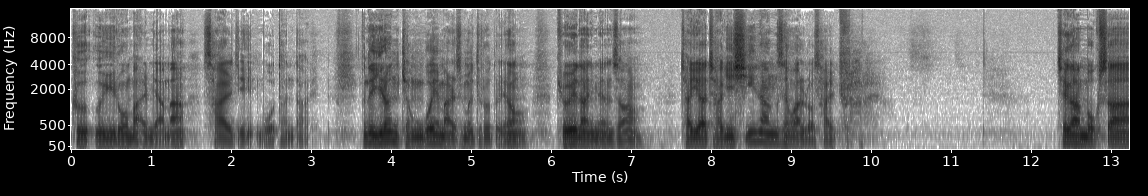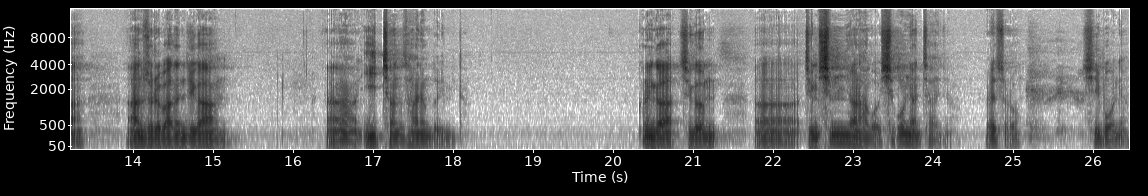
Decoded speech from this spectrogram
그 의로 말미암아 살지 못한다. 근데 이런 경고의 말씀을 들어도요. 교회 다니면서 자기가 자기 신앙생활로 살 줄 알아요. 제가 목사 안수를 받은 지가 2004년도입니다. 그러니까 지금 어, 지금 10년하고 15년 차죠. 횟수로 15년.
